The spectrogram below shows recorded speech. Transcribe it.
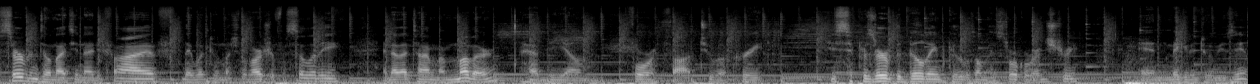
Served until 1995. They went to a much larger facility. And at that time, my mother had the um, forethought to uh, create, to preserve the building because it was on the historical registry and make it into a museum.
